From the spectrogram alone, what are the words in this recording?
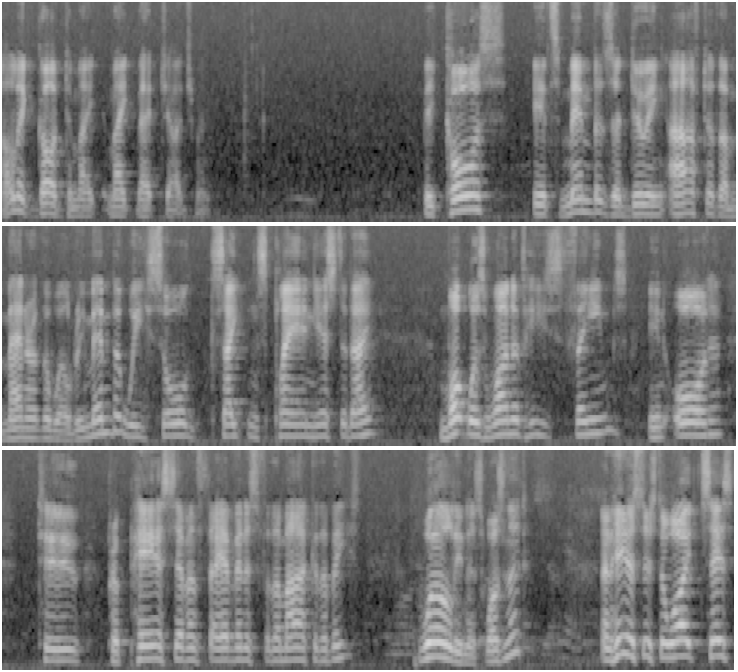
I'll let God to make, make that judgment. Because its members are doing after the manner of the world. Remember, we saw Satan's plan yesterday? What was one of his themes in order to prepare Seventh day Adventists for the mark of the beast? Worldliness, wasn't it? And here Sister White says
